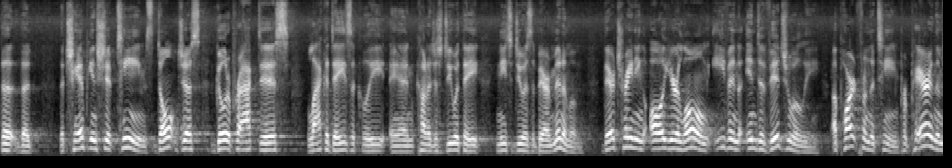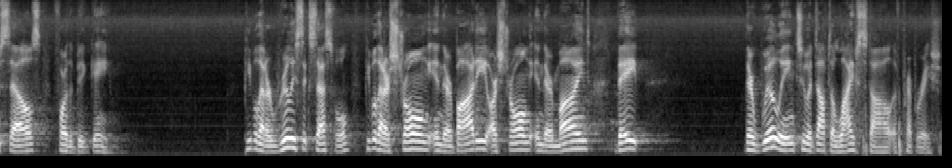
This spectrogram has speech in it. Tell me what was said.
The, the, the championship teams don't just go to practice lackadaisically and kind of just do what they need to do as a bare minimum. They're training all year long, even individually, apart from the team, preparing themselves for the big game. People that are really successful, people that are strong in their body, are strong in their mind, they, they're willing to adopt a lifestyle of preparation.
